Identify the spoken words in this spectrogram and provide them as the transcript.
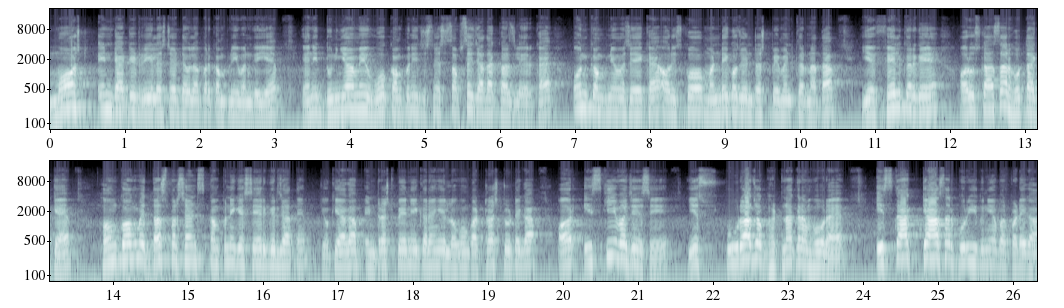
most indebted real estate developer company बन गई है। यानी दुनिया में वो कंपनी जिसने सबसे ज़्यादा कर्ज ले रखा है, उन कंपनियों में से एक है और इसको मंडे को जो इंटरेस्ट पेमेंट करना था, ये फेल कर गए हैं। और उसका असर होता क्या है? हांगकांग में 10 परसेंट कंपनी के शेयर गिर जाते हैं, क्योंकि अगर आप इंटरेस्ट पे नहीं करेंगे, लोगों का ट्रस्ट टूटेगा, और इसकी वजह से ये पूरा जो घटनाक्रम हो रहा है, इसका क्या असर पूरी दुनिया पर पड़ेगा,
